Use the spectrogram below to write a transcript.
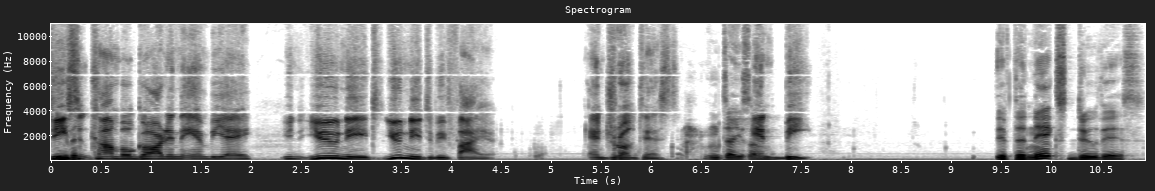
Even. decent combo guard in the NBA, You you need you need to be fired and drug tested Let me tell you something. and beat. if the Knicks do this,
